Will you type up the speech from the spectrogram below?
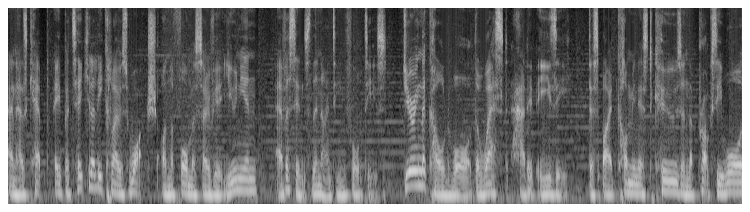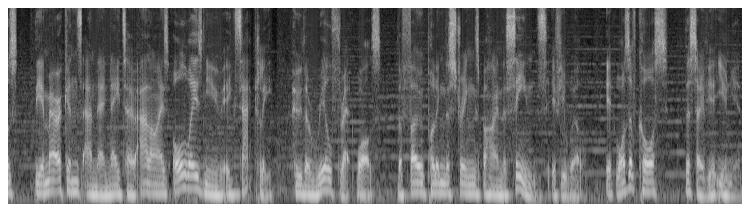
and has kept a particularly close watch on the former Soviet Union ever since the 1940s. During the Cold War, the West had it easy. Despite communist coups and the proxy wars, the Americans and their NATO allies always knew exactly who the real threat was, the foe pulling the strings behind the scenes, if you will. It was, of course, the Soviet Union.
